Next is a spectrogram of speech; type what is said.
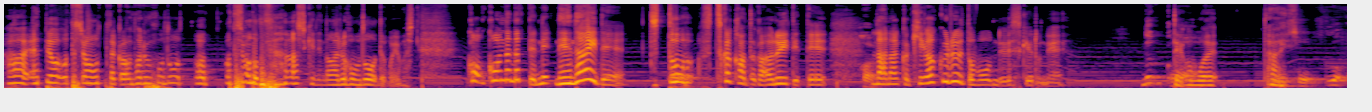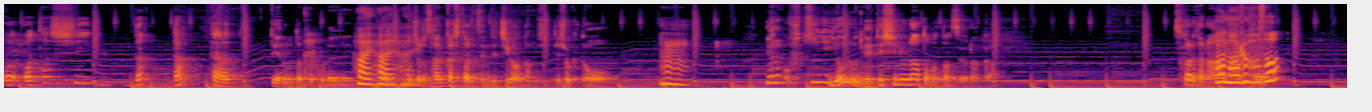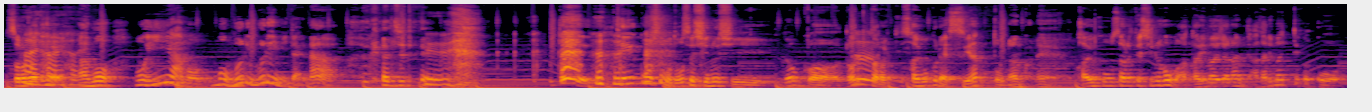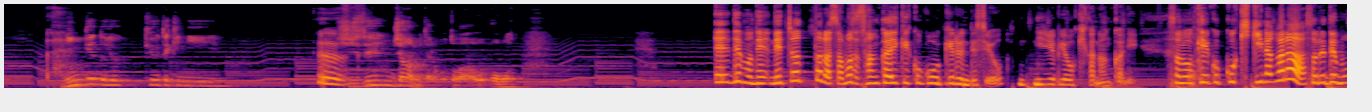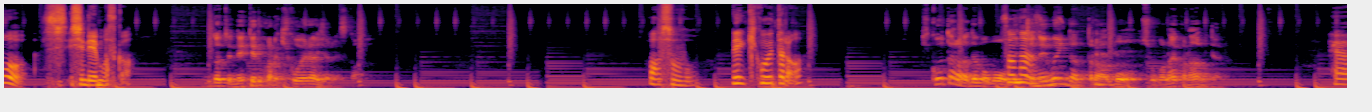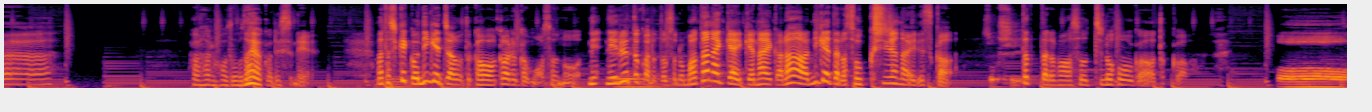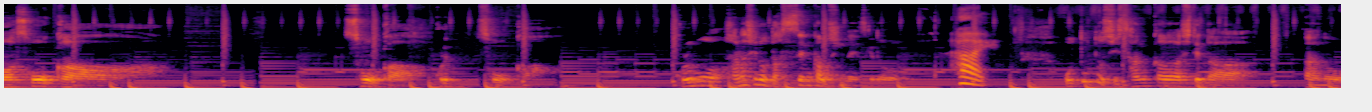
はい、やって私は思ってたからなるほど。あ私もの話聞いてなるほどって思いました。ここんなだって、ね、寝ないでずっと2日間とか歩いてて、はい。ななんか気が狂うと思うんですけどね。なんかって思えはい。そう私だだっったらっていうのも多分これ、はいはいはい。もちろん参加したら全然違うんだろうしでしょうけどうん。いやなんか普通に夜寝て死ぬなと思ったんですよなんか。疲れたなあなるほど、その場で、はいはいはい。あもうもういいやもうもう無理無理みたいな 感じうで、ん。だって抵抗してもどうせ死ぬしなんかだったら最後くらいすやっとなんかね解放されて死ぬ方が当たり前じゃないみたいな当たり前っていうかこう人間の欲求的にうん。自然じゃんみたいなことは思っえでもね寝ちゃったらさまず3回警告を受けるんですよ。20秒期かなんかに。その警告を聞きながらそれでもし死ねますか？だって寝てるから聞こえないじゃないですか。あそう。で聞こえたら？聞こえたらでももうんめっちゃ眠いんだったらもうしょうがないかなみたいな。へえあなるほど。穏やかですね私結構逃げちゃうとかわかるかも。その、ね、寝るとかだとその待たなきゃいけないから逃げたら即死じゃないですか。即死。だったらまあそっちの方がとか。ああそうか。そうか。これそうか。これも話の脱線かもしれないんですけどはい。一昨年参加してたあの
